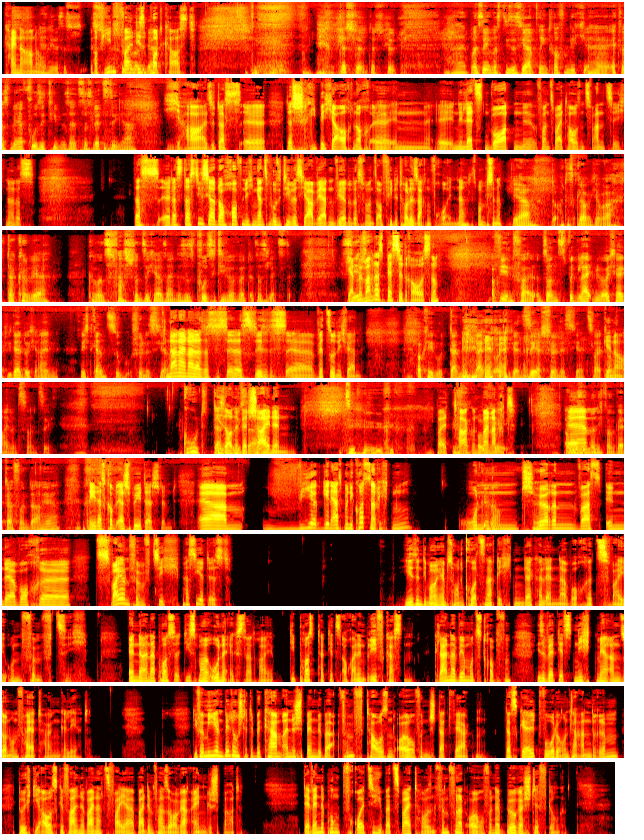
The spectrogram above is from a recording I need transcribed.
Keine Ahnung. Ja, nee, das ist, ist Auf jeden Fall in diesem Podcast. das stimmt, das stimmt. Ja, mal sehen, was dieses Jahr bringt. Hoffentlich äh, etwas mehr Positives als das letzte Jahr. Ja, also das, äh, das schrieb ich ja auch noch äh, in, äh, in den letzten Worten äh, von 2020. Ne, dass dass, äh, dass, dass dieses Jahr doch hoffentlich ein ganz positives Jahr werden wird und dass wir uns auf viele tolle Sachen freuen. Ne, das war ein bisschen. Ja, doch, das glaube ich. Aber da können wir können wir uns fast schon sicher sein, dass es positiver wird als das letzte. Sehr ja, wir schön. machen das Beste draus, ne? Auf jeden Fall. Und sonst begleiten wir euch halt wieder durch ein nicht ganz so schönes Jahr. Nein, nein, nein, das, ist, das, das, das äh, wird so nicht werden. Okay, gut, dann begleiten wir euch durch ein sehr schönes Jahr 2021. Genau. Gut. Die Sonne wird scheinen. bei Tag und okay. bei Nacht. Aber ähm, wir sind noch ähm, nicht beim Wetter, von daher. Nee, das kommt erst später, stimmt. Ähm, wir gehen erstmal in die Kurznachrichten und genau. hören, was in der Woche 52 passiert ist. Hier sind die Morgen Emshorn Kurznachrichten der Kalenderwoche 52. Ende einer Posse, diesmal ohne Extra 3. Die Post hat jetzt auch einen Briefkasten. Kleiner Wermutstropfen, diese wird jetzt nicht mehr an Sonn- und Feiertagen gelehrt. Die Familienbildungsstätte bekam eine Spende über 5000 Euro von den Stadtwerken. Das Geld wurde unter anderem durch die ausgefallene Weihnachtsfeier bei dem Versorger eingespart. Der Wendepunkt freut sich über 2500 Euro von der Bürgerstiftung.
